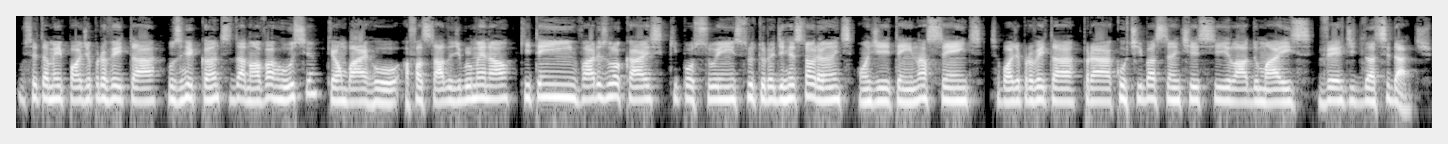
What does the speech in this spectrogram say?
você também pode aproveitar os recantos da Nova Rússia, que é um bairro afastado de Blumenau, que tem vários locais que possuem estrutura de restaurantes, onde tem nascentes. Você pode aproveitar para curtir bastante esse lado mais verde da cidade.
